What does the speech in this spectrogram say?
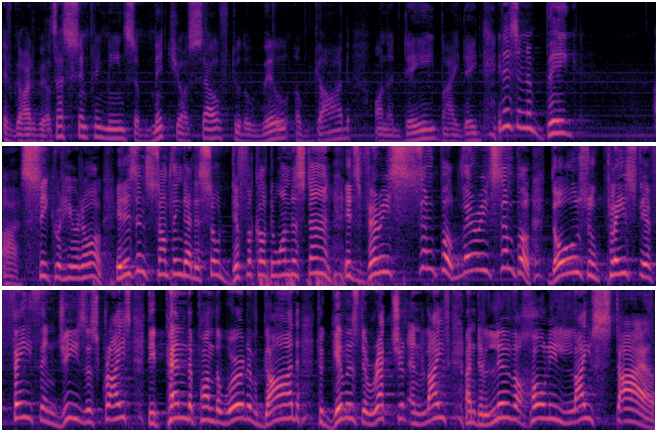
if God wills. That simply means submit yourself to the will of God on a day by day. It isn't a big uh, secret here at all. It isn't something that is so difficult to understand. It's very simple, very simple. Those who place their faith in Jesus Christ depend upon the Word of God to give us direction in life and to live a holy lifestyle.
